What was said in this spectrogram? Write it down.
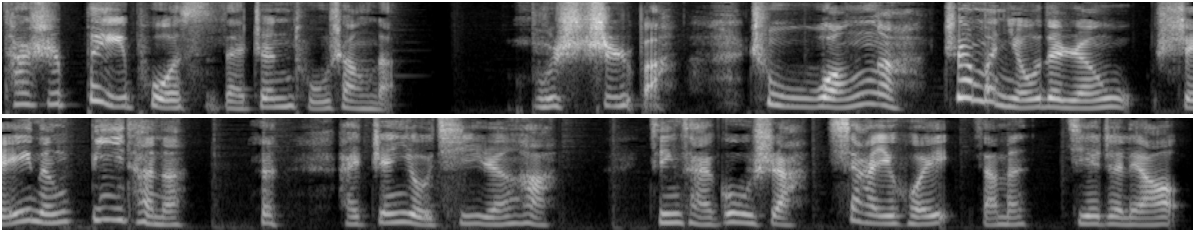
他是被迫死在征途上的，不是吧？楚王啊，这么牛的人物，谁能逼他呢？哼，还真有其人哈！精彩故事啊，下一回咱们接着聊。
